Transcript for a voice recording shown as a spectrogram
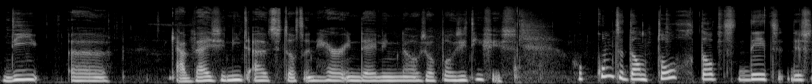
die uh, ja, wijzen niet uit dat een herindeling nou zo positief is. Hoe komt het dan toch dat dit, dus,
